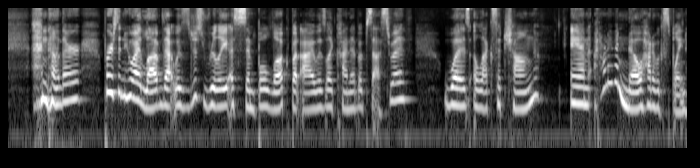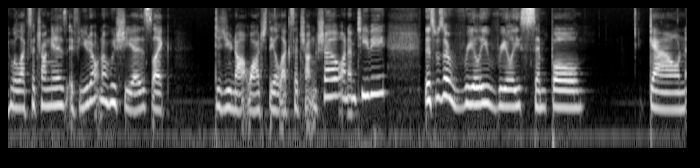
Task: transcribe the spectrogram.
Another person who I loved that was just really a simple look, but I was like kind of obsessed with was Alexa Chung. And I don't even know how to explain who Alexa Chung is. If you don't know who she is, like, did you not watch the Alexa Chung show on MTV? This was a really, really simple gown,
